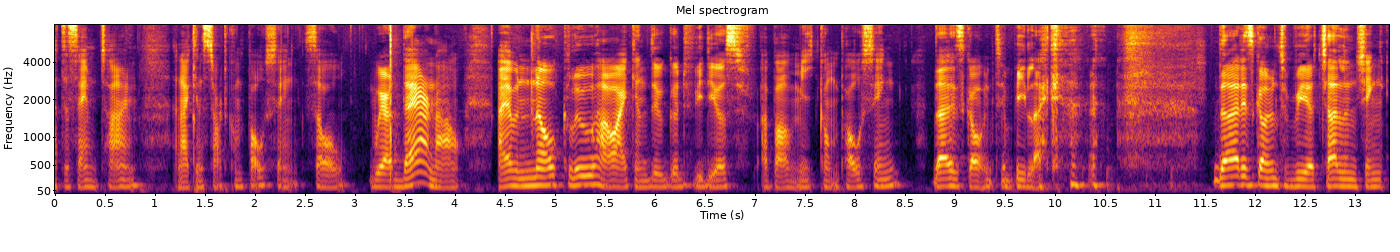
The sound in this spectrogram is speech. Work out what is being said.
at the same time and I can start composing. So we are there now. I have no clue how I can do good videos about me composing. That is going to be like that is going to be a challenging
